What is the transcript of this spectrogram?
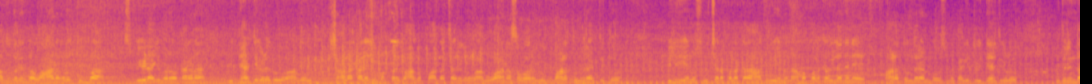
ಆದುದರಿಂದ ವಾಹನಗಳು ತುಂಬ ಸ್ಪೀಡಾಗಿ ಬರುವ ಕಾರಣ ವಿದ್ಯಾರ್ಥಿಗಳಿಗೂ ಹಾಗೂ ಶಾಲಾ ಕಾಲೇಜು ಮಕ್ಕಳಿಗೂ ಹಾಗೂ ಪಾದಚಾರಿಗಳು ಹಾಗೂ ವಾಹನ ಸವಾರರಿಗೂ ಬಹಳ ತೊಂದರೆ ಆಗ್ತಿತ್ತು. ಇಲ್ಲಿ ಏನು ಸೂಚನಾ ಫಲಕ ಹಾಗೂ ಏನು ನಾಮಫಲಕವಿಲ್ಲದೇ ಬಹಳ ತೊಂದರೆ ಅನುಭವಿಸಬೇಕಾಗಿತ್ತು ವಿದ್ಯಾರ್ಥಿಗಳು. ಇದರಿಂದ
